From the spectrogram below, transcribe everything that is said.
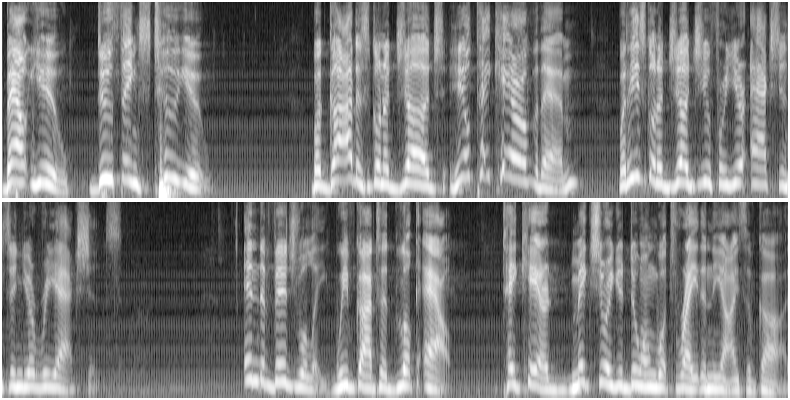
about you, do things to you, but God is going to judge. He'll take care of them, but He's going to judge you for your actions and your reactions. Individually, we've got to look out, take care, make sure you're doing what's right in the eyes of God.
